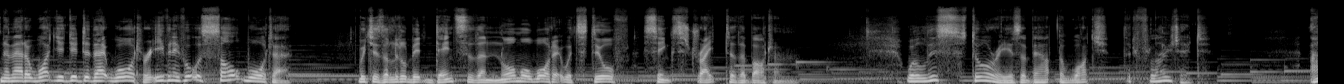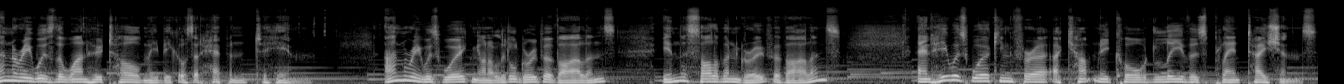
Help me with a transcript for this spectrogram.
no matter what you did to that water, even if it was salt water, which is a little bit denser than normal water, it would still sink straight to the bottom. Well, this story is about the watch that floated. Ungary was the one who told me because it happened to him. Ungary was working on a little group of islands in the Solomon Group of Islands, and he was working for a, a company called Lever's Plantations.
